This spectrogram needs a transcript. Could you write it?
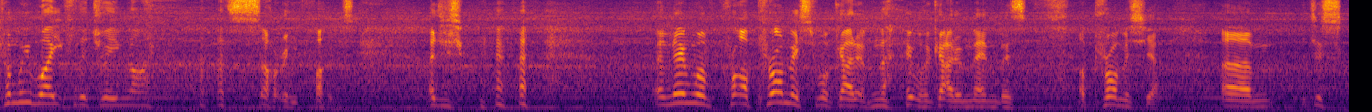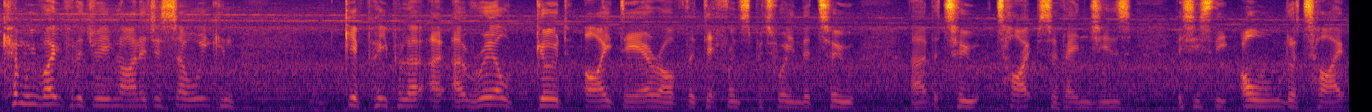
can we wait for the Dreamliner? Sorry, folks. I just and then we'll. I promise we'll go to we'll go to members. I promise you. Um, just can we wait for the Dreamliner just so we can give people a, a, a real good idea of the difference between the two uh, the two types of engines. This is the older type.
